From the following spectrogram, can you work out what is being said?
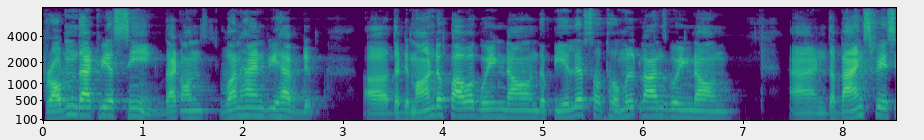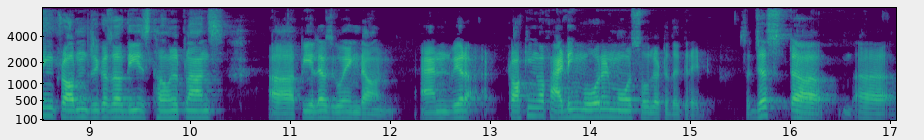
problem that we are seeing that on one hand we have uh, the demand of power going down, the PLFs or thermal plants going down, and the banks facing problems because of these thermal plants, uh, PLFs going down. And we are talking of adding more and more solar to the grid. So just uh, uh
